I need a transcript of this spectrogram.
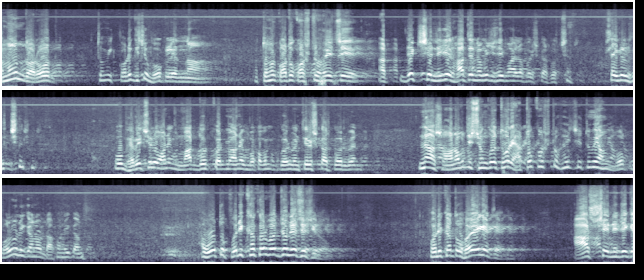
এমন দরদ, তুমি কোনো কিছু বকলেন না। তোমার কত কষ্ট হয়েছে, আর দেখছে নিজের হাতে নবীজি সেই ময়লা পরিষ্কার করছেন, সেইগুলো হচ্ছে। ও ভেবেছিল অনেক মারধর করবেন অনেক বকাবকি করবেন তিরস্কার করবেন। না সহানুভূতির সঙ্গে তোমার এত কষ্ট হয়েছে তুমি বলো নি কেন ডাকনি কেন? ও তো পরীক্ষা করবার জন্য এসেছিল। পরীক্ষা তো হয়ে গেছে। আর সে নিজেকে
